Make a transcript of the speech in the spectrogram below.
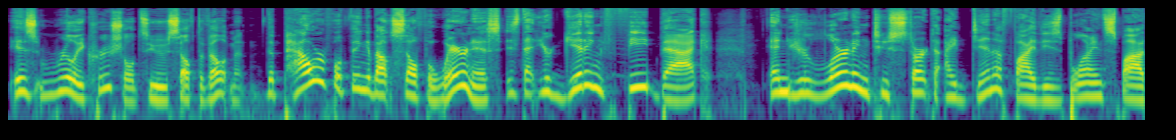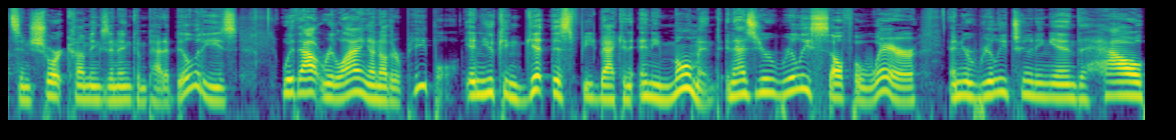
is really crucial to self development. The powerful thing about self awareness is that you're getting feedback and you're learning to start to identify these blind spots and shortcomings and incompatibilities without relying on other people. And you can get this feedback in any moment. And as you're really self aware and you're really tuning in to how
